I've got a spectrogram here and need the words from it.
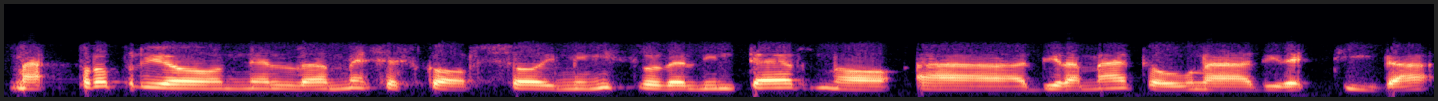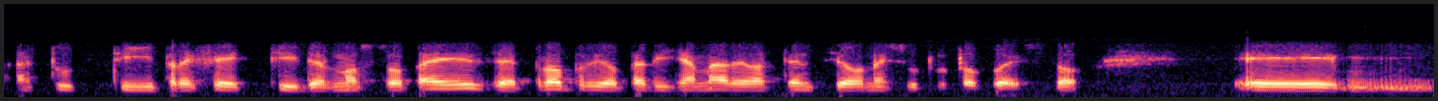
Ma proprio nel mese scorso il Ministro dell'Interno ha diramato una direttiva a tutti i prefetti del nostro Paese proprio per richiamare l'attenzione su tutto questo. E,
